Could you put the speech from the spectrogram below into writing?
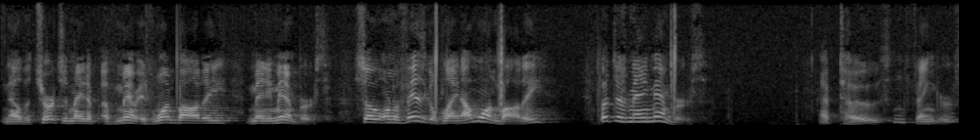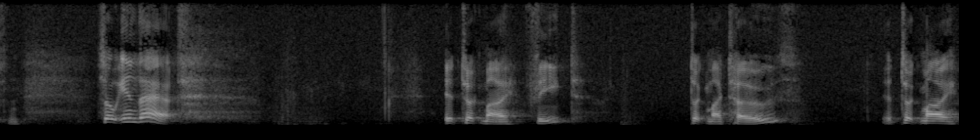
Now the church is made up of members. It's one body, many members. So on a physical plane, I'm one body, but there's many members. I have toes and fingers. And so in that, it took my feet, took my toes, it took my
